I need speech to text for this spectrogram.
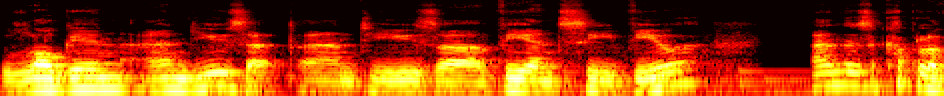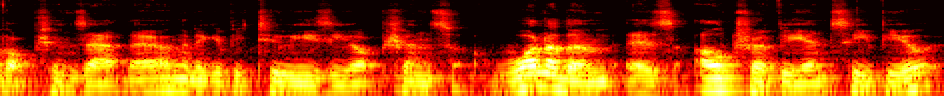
log in and use it and use a VNC viewer and there's a couple of options out there. I'm going to give you two easy options. One of them is Ultra VNC Viewer.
